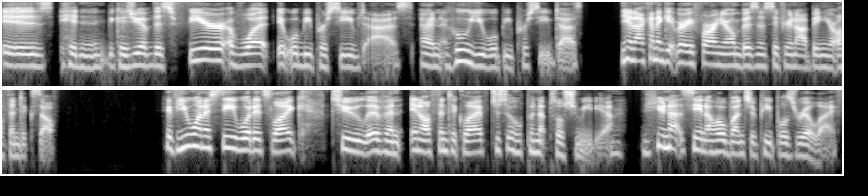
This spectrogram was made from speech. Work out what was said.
is hidden because you have this fear of what it will be perceived as and who you will be perceived as. You're not going to get very far in your own business if you're not being your authentic self. If you want to see what it's like to live an inauthentic life, just open up social media. You're not seeing a whole bunch of people's real life.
